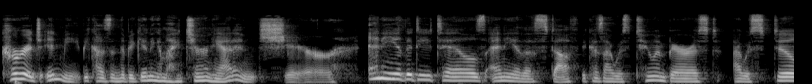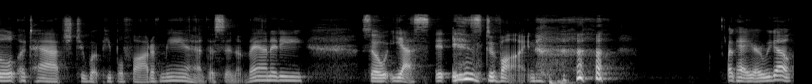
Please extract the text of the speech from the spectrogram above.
courage in me because in the beginning of my journey, I didn't share any of the details, any of the stuff, because I was too embarrassed. I was still attached to what people thought of me. I had the sin of vanity. So, yes, it is divine. okay, here we go.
